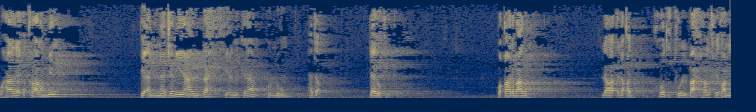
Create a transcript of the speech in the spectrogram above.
وهذا إقرار منه بأن جميع البحث في علم الكلام كله هدر لا يفيد. وقال بعضهم لقد خضت البحر الخضم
